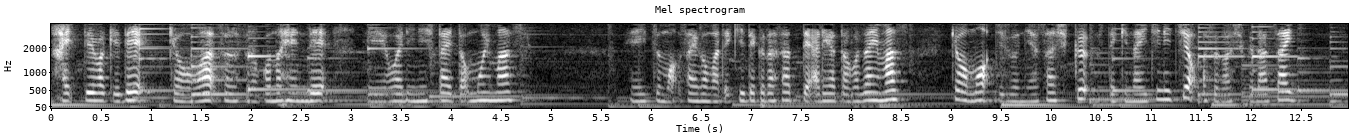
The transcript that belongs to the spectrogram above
はいというわけで今日はそろそろこの辺で、えー、終わりにしたいと思います、え、いつも最後まで聞いてくださってありがとうございます。今日も自分に優しく素敵な一日をお過ごしください。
